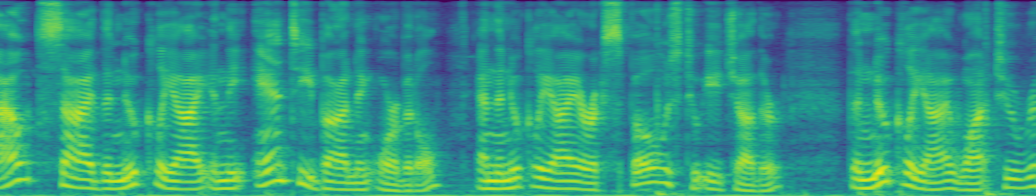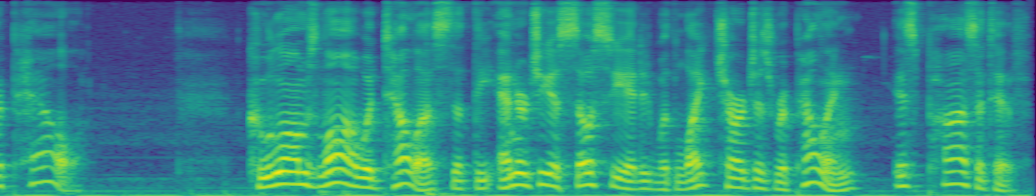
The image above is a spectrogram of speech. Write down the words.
outside the nuclei in the anti-bonding orbital, and the nuclei are exposed to each other, the nuclei want to repel. Coulomb's law would tell us that the energy associated with like charges repelling is positive.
